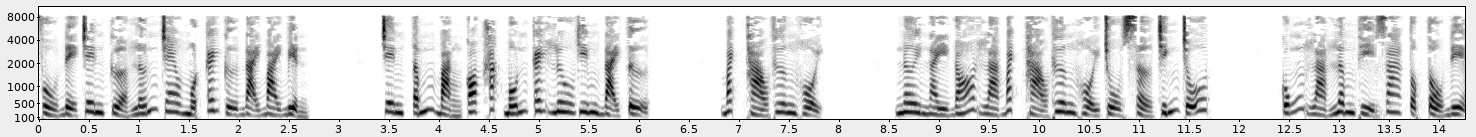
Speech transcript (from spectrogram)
phủ để trên cửa lớn treo một cái cử đại bài biển, trên tấm bảng có khắc bốn cái lưu kim đại tự, bách thảo thương hội, nơi này đó là bách thảo thương hội trụ sở chính chỗ, cũng là lâm thị gia tộc tổ địa,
